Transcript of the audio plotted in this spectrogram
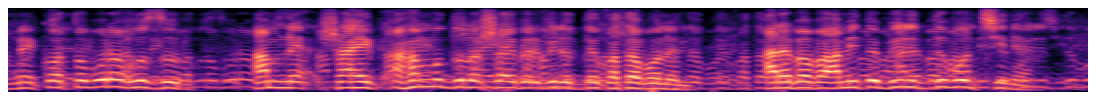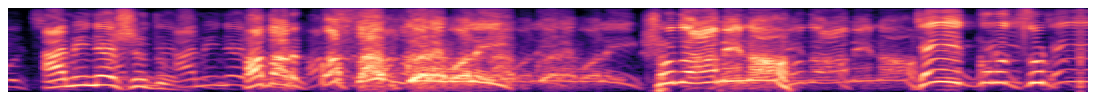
আপনি কত বড় হুজুর? আপনি শাহেক আহমদুল্লাহ সাহেবের বিরুদ্ধে কথা বলেন। আরে বাবা, আমি তো বিরুদ্ধে বলছি না। আমি না শুধু, আবার কসম করে বলি। শুধু আমি না যে কোন ছোট্ট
